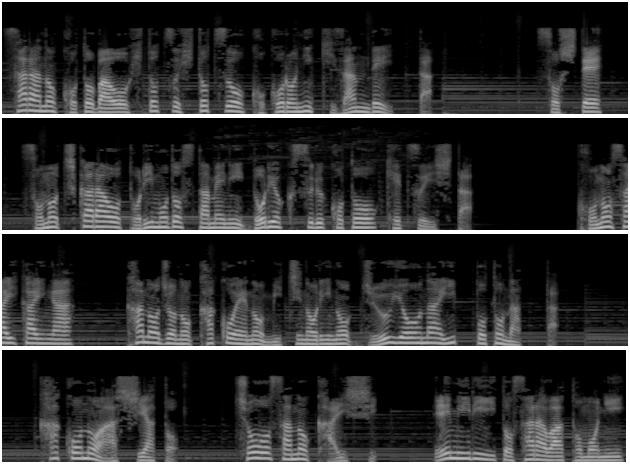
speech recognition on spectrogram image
サラの言葉を一つ一つを心に刻んでいった。そして、その力を取り戻すために努力することを決意した。この再会が、彼女の過去への道のりの重要な一歩となった。過去の足跡、調査の開始、エミリーとサラは共に、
